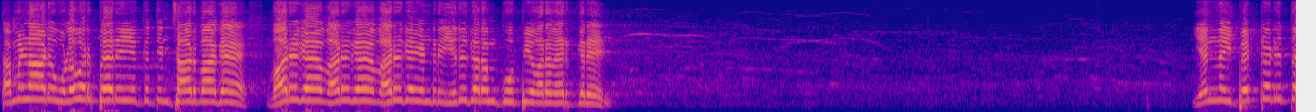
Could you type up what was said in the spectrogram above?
தமிழ்நாடு உழவர் பேர் இயக்கத்தின் சார்பாக வருக வருக வருக என்று இருகரம் கூப்பி வரவேற்கிறேன். என்னை பெற்றெடுத்த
